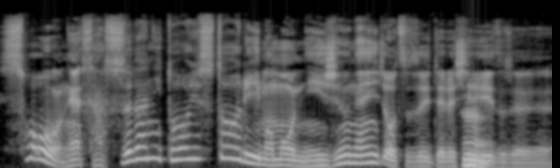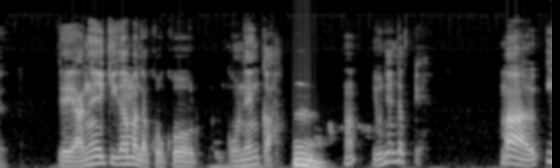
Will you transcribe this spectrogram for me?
そうね、さすがにトイ・ストーリーももう20年以上続いてるシリーズで、アナ雪がまだここ5年か。うん。ん ?4 年だっけ？まあ、勢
